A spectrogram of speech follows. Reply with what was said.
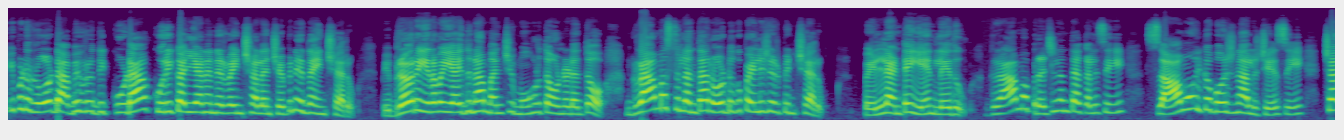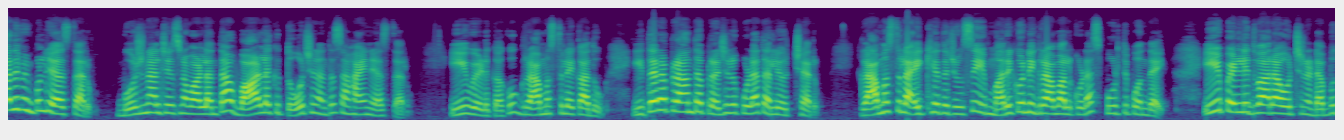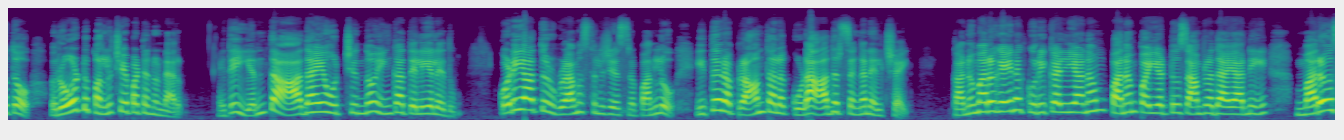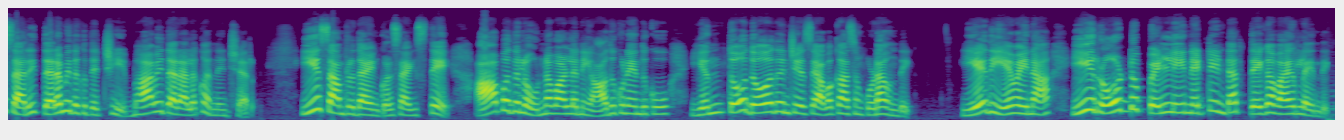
ఇప్పుడు రోడ్డు అభివృద్ధికి కూడా కురి కళ్యాణం నిర్వహించాలని చెప్పి నిర్ణయించారు. ఫిబ్రవరి ఇరవై ఐదున మంచి ముహూర్తం ఉండడంతో గ్రామస్తులంతా రోడ్డుకు పెళ్ళి జరిపించారు. పెళ్ళంటే ఏం లేదు. గ్రామ ప్రజలంతా కలిసి సామూహిక భోజనాలు చేసి చదివింపులు చేస్తారు. భోజనాలు చేసిన వాళ్ళంతా వాళ్ళకు తోచినంత సహాయం చేస్తారు. ఈ వేడుకకు గ్రామస్తులే కాదు ఇతర ప్రాంత ప్రజలు కూడా తరలివచ్చారు. గ్రామస్తుల ఐక్యత చూసి మరికొన్ని గ్రామాలు కూడా స్ఫూర్తి పొందాయి. ఈ పెళ్ళి ద్వారా వచ్చిన డబ్బుతో రోడ్డు పనులు చేపట్టనున్నారు. అయితే ఎంత ఆదాయం వచ్చిందో ఇంకా తెలియలేదు. కొడియాత్తూరు గ్రామస్తులు చేసిన పనులు ఇతర ప్రాంతాలకు కూడా ఆదర్శంగా నిలిచాయి. కనుమరుగైన కురి కళ్యాణం పనం పయ్యట్టు సాంప్రదాయాన్ని మరోసారి తెర మీదకు తెచ్చి భావితరాలకు అందించారు. ఈ సాంప్రదాయం కొనసాగిస్తే ఆపదలో ఉన్న వాళ్ళని ఆదుకునేందుకు ఎంతో దోహదం చేసే అవకాశం కూడా ఉంది. ఏది ఏమైనా ఈ రోడ్డు పెళ్ళి నెట్టింట తెగ వైర్లైంది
